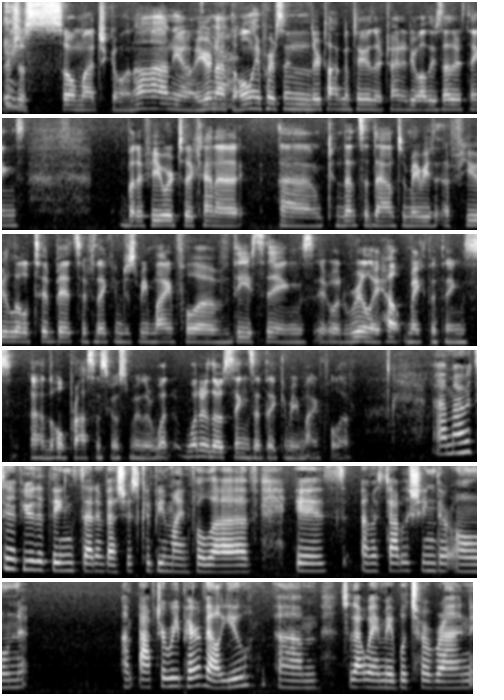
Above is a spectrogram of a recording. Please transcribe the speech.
there's just so much going on. You know, you're not the only person they're talking to. They're trying to do all these other things. But if you were to kind of um, condense it down to maybe a few little tidbits, if they can just be mindful of these things, it would really help make the things, uh, the whole process go smoother. What What are those things that they can be mindful of? Um, I would say a few of the things that investors could be mindful of is um, establishing their own um, after repair value. Um, so that way I'm able to run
